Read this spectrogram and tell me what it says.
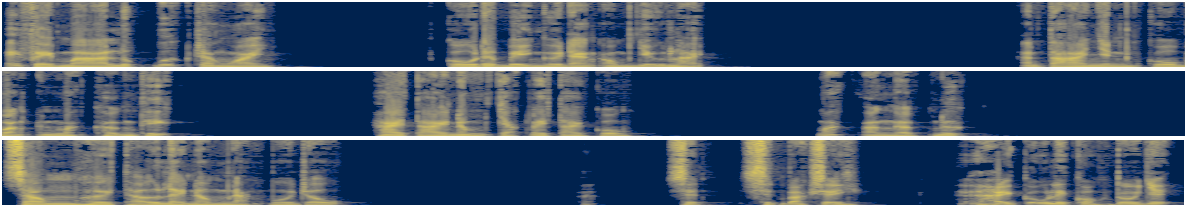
Ấy vậy mà lúc bước ra ngoài, Cô đã bị người đàn ông giữ lại. Anh ta nhìn cô bằng ánh mắt khẩn thiết Hai tay nắm chặt lấy tay cô. Mắt ẩn ngật nước. Xong hơi thở lại nồng nặc mùi rượu. Xin, xin bác sĩ Hãy cứu lấy con tôi với.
